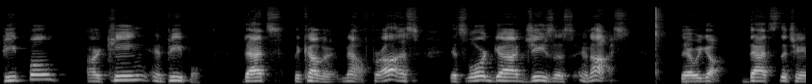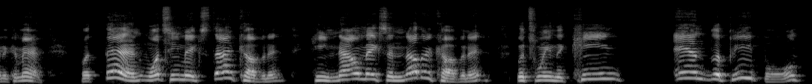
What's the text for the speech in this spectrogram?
people, our king, and people. That's the covenant. Now, for us, it's Lord God, Jesus, and us. There we go. That's the chain of command. But then, once he makes that covenant, he now makes another covenant between the king and the people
